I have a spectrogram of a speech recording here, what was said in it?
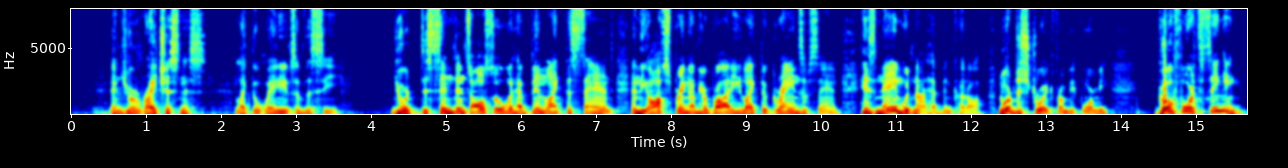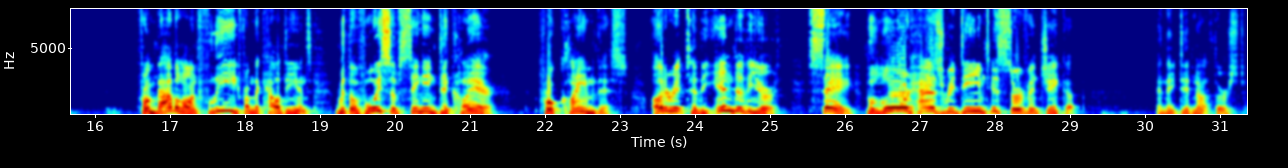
and your righteousness like the waves of the sea. Your descendants also would have been like the sand, and the offspring of your body like the grains of sand. His name would not have been cut off, nor destroyed from before me. Go forth singing. From Babylon, flee from the Chaldeans. With a voice of singing, declare, proclaim this, utter it to the end of the earth. Say, The Lord has redeemed his servant Jacob. And they did not thirst.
